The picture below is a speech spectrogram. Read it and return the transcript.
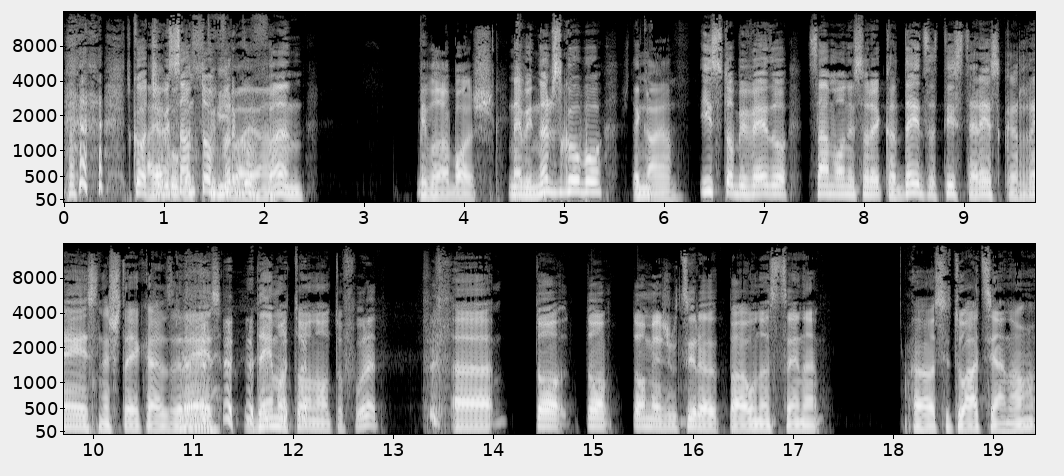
Tako, če ja, bi sam to skriva, vrgel ja. ven, bi bilo boljš. Ne bi nič zgubil, Šteka, ja. isto bi vedel, samo oni so rekli, da je za tiste res, ki res ne štekajo, za res, dajmo to noto furat. Uh, to, to, to me žucira, pa una scena, uh, situacija, no, uh,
